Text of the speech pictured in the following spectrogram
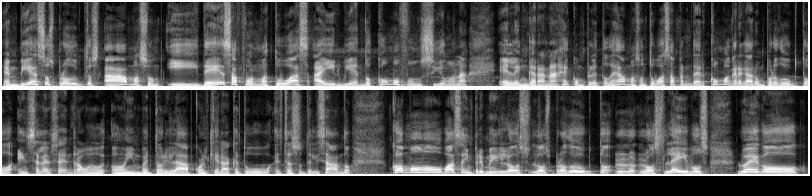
envía esos productos a Amazon y de esa forma tú vas a ir viendo cómo funciona el engranaje completo de Amazon. Tú vas a aprender cómo agregar un producto en Seller Central o, o Inventory Lab, cualquiera que tú estés utilizando, cómo vas a imprimir los, los productos, lo- los labels, luego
